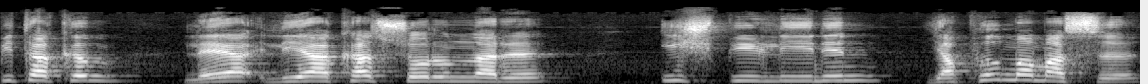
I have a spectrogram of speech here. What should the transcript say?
bir takım liya- liyakat sorunları, işbirliğinin yapılmaması,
